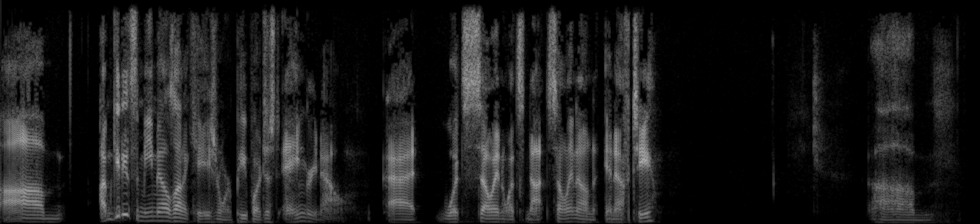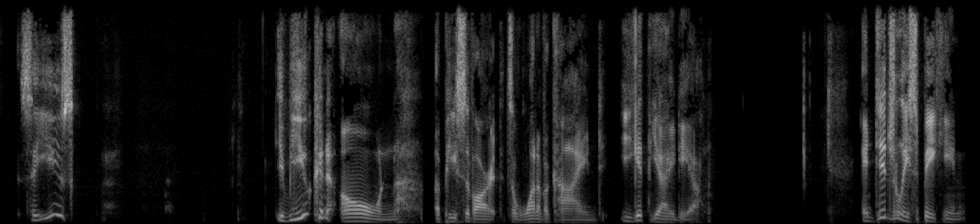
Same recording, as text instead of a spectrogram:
Um, I'm getting some emails on occasion where people are just angry now at what's selling, what's not selling on NFT. Um, so use if you can own a piece of art that's a one of a kind, you get the idea. And digitally speaking,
